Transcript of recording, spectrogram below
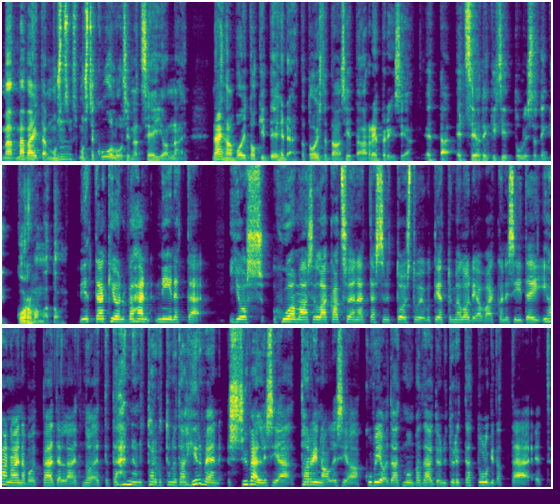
Mä, mä väitän, musta, mm. musta se kuuluu siinä, että se ei ole näin. Näinhän voi toki tehdä, että toistetaan sitä repriisiä, että, että se jotenkin siitä tulisi jotenkin korvamaton. Ja tämäkin on vähän niin, että jos huomaa sillä katsojana, että tässä nyt toistuu joku tietty melodia vaikka, niin siitä ei ihan aina voi päätellä, että, no, että tähän on nyt tarkoittanut jotain hirveän syvällisiä tarinallisia kuvioita, että munpa täytyy nyt yrittää tulkita tämä, että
